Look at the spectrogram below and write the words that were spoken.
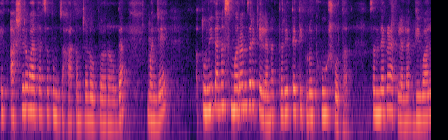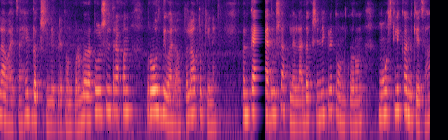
एक आशीर्वादाचा तुमचा हात आमच्या डोक्यावर राहू द्या. म्हणजे तुम्ही त्यांना स्मरण जरी केलं ना तरी ते तिकडं खुश होतात. संध्याकाळी आपल्याला दिवा लावायचा आहे दक्षिणेकडे तोंड करून बघा तुळशील तर आपण रोज दिवा लावतो लावतो की नाही? पण त्या दिवशी आपल्याला दक्षिणेकडे तोंड करून मोस्टली कणकेचा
